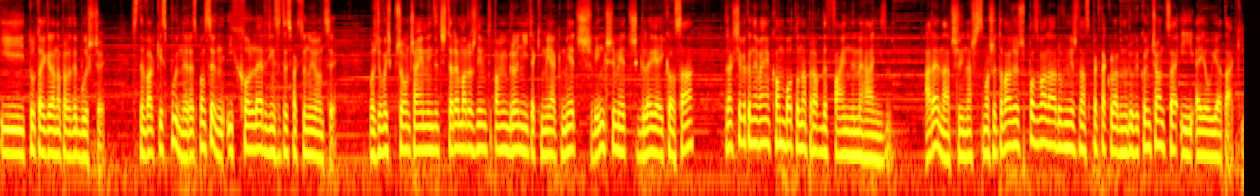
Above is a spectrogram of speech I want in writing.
i tutaj gra naprawdę błyszczy. System walki jest płynny, responsywny i cholernie satysfakcjonujący. Możliwość przełączania między czterema różnymi typami broni, takimi jak miecz, większy miecz, gleja i kosa, w trakcie wykonywania combo to naprawdę fajny mechanizm. Arena, czyli nasz smoczy towarzysz, pozwala również na spektakularne ruchy kończące i AoE ataki.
